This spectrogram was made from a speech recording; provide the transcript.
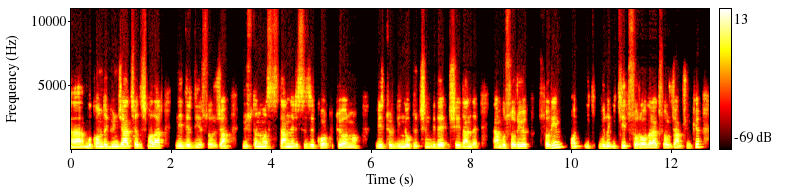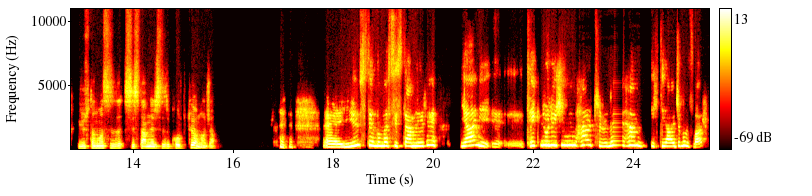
E, bu konuda güncel çalışmalar nedir diye soracağım. Yüz tanıma sistemleri sizi korkutuyor mu? bir tür 1900 için bir de şeyden de yani bu soruyu sorayım bunu iki soru olarak soracağım çünkü yüz tanıma sistemleri sizi korkutuyor mu hocam? yüz tanıma sistemleri yani e, teknolojinin her türüne hem ihtiyacımız var.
